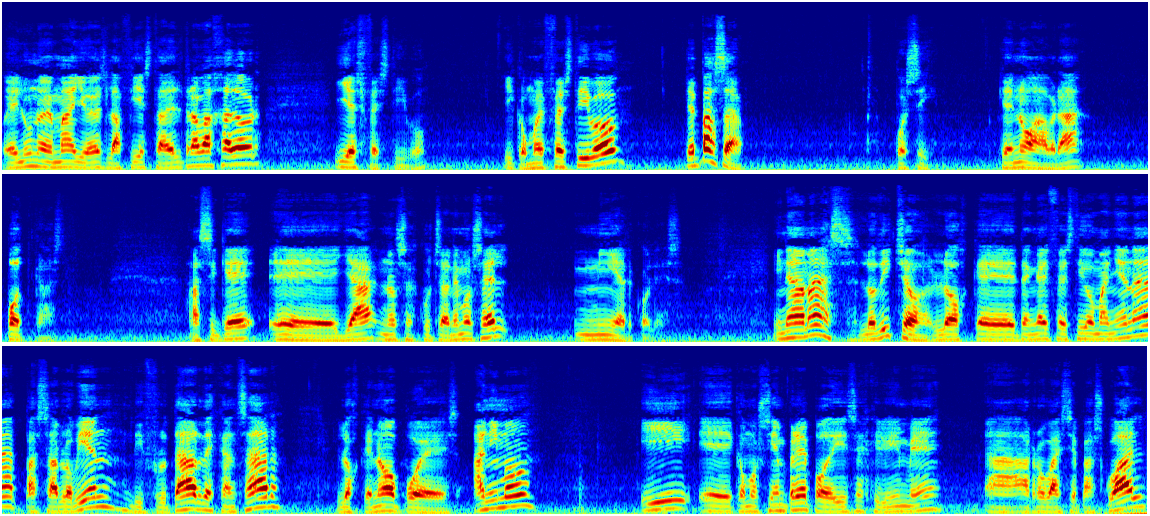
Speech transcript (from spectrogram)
El 1 de mayo es la fiesta del trabajador y es festivo. Y como es festivo, ¿qué pasa? Pues sí, que no habrá podcast. Así que eh, ya nos escucharemos el miércoles. Y nada más, lo dicho, los que tengáis festivo mañana, pasarlo bien, disfrutar, descansar. Los que no, pues ánimo. Y eh, como siempre podéis escribirme a arroba spascual,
